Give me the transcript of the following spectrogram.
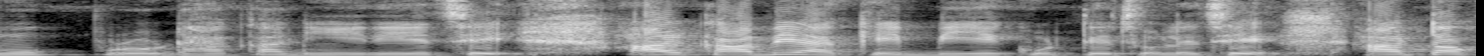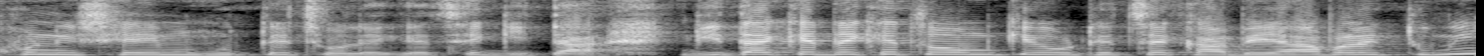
মুখ পুরো ঢাকা নিয়ে দিয়েছে। আর কাবিয়াকে বিয়ে করতে চলেছে। আর তখনই সেই মুহূর্তে চলে গেছে গীতা। গীতাকে দেখে চমকে উঠেছে কাবিয়া। বলে, তুমি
